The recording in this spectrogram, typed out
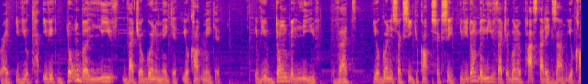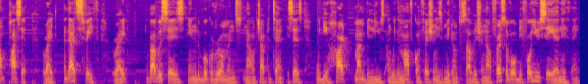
right? If you if you don't believe that you're going to make it you can't make it. If you don't believe that you're going to succeed you can't succeed. If you don't believe that you're going to pass that exam you can't pass it right? And that's faith right? Bible says in the book of romans now chapter 10 it says with the heart man believes and with the mouth confession is made unto salvation. Now first of all before you say anything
